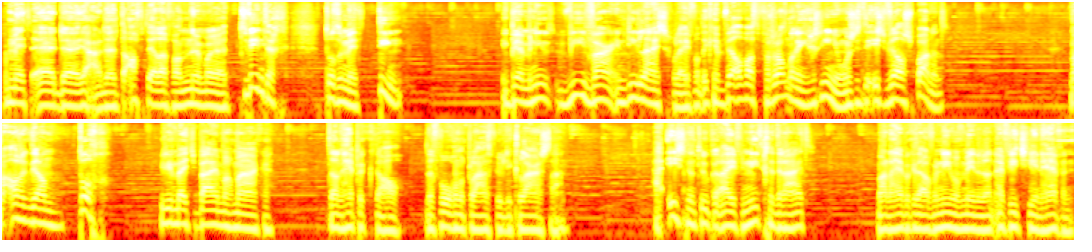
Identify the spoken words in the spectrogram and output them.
met eh, de, ja, het aftellen van nummer 20 tot en met 10. Ik ben benieuwd wie waar in die lijst gebleven. Want ik heb wel wat verandering gezien, jongens. Het is wel spannend. Maar als ik dan toch jullie een beetje bij mag maken... dan heb ik al de volgende plaat voor jullie klaarstaan. Hij is natuurlijk al even niet gedraaid. Maar dan heb ik het over niemand minder dan Avicii in Heaven.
